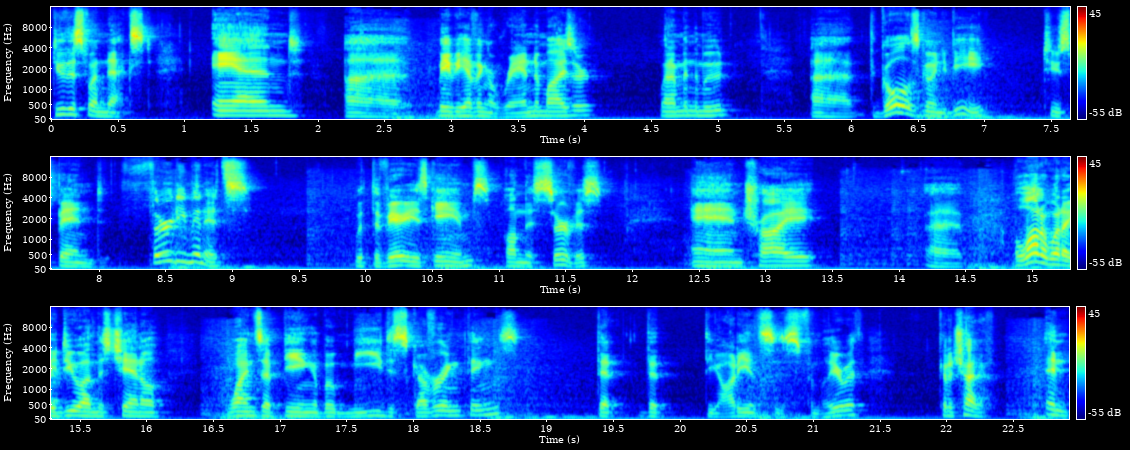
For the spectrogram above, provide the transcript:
do this one next. And uh, maybe having a randomizer when I'm in the mood. Uh, the goal is going to be to spend 30 minutes with the various games on this service and try. Uh, a lot of what I do on this channel winds up being about me discovering things that that the audience is familiar with. Gonna try to, and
